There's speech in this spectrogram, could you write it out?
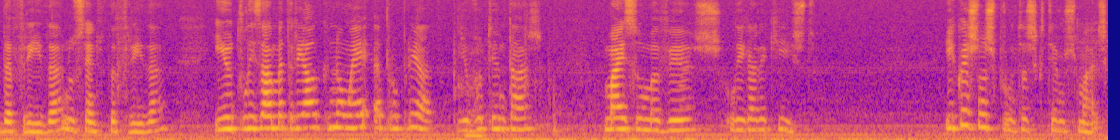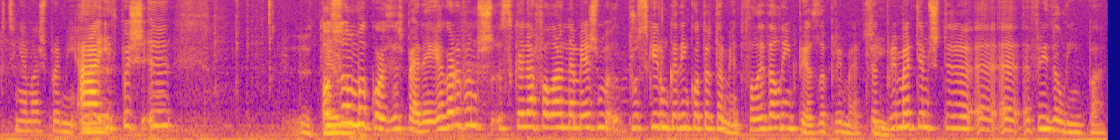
da ferida, no centro da ferida, e utilizar material que não é apropriado. E eu vou tentar, mais uma vez, ligar aqui isto. E quais são as perguntas que temos mais, que tinha mais para mim? Ah, e depois. Uh, ou só uma coisa, esperem, agora vamos se calhar falar na mesma, prosseguir um bocadinho com o tratamento. Falei da limpeza primeiro. Portanto, primeiro temos que ter a, a, a, ferida limpa.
